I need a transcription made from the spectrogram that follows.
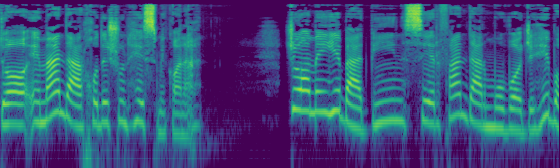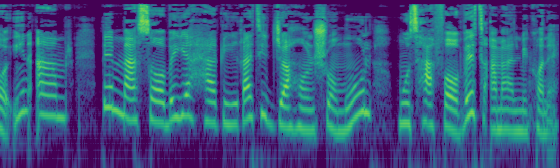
دائما در خودشون حس می‌کنن. جامعه بدبین صرفا در مواجهه با این امر به مسابه حقیقتی جهان شمول متفاوت عمل می‌کنه.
